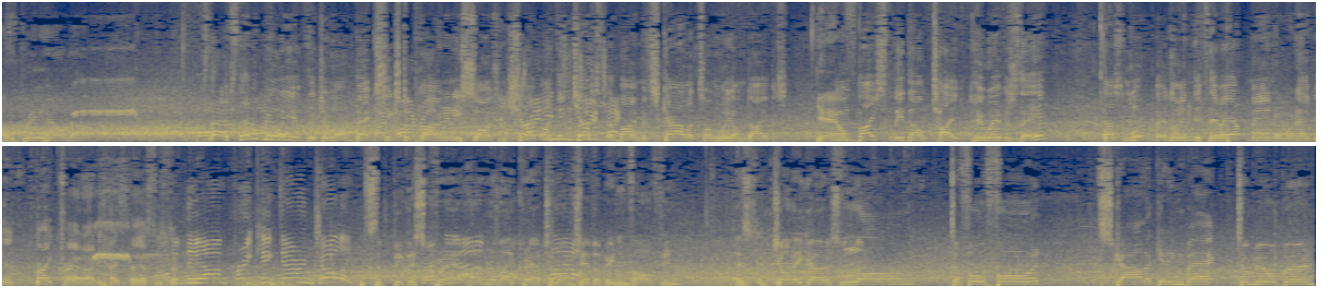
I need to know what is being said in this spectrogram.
O'Brien held up. It's that ability of the Geelong back six to play on any size and shape. I think just at the moment, Scarlett's on Leon Davis. Yeah. I mean, basically, they'll take whoever's there. Doesn't look, I mean, if they're outmanned or what have you, great crowd, 88,000. The arm free kick, Darren Jolly. It's the biggest crowd, home and away crowd Geelong's ever been involved in. As Jolly goes long to full forward, Scarlett getting back to Milburn.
